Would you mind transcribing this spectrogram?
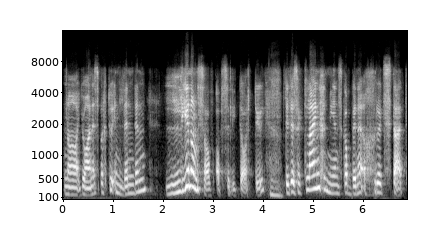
na Johannesburg toe en Linden leen homself absoluut daartoe. Ja. Dit is 'n klein gemeenskap binne 'n groot stad.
